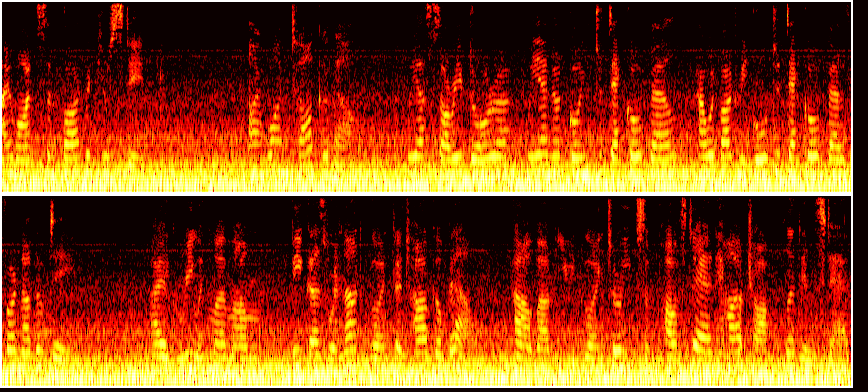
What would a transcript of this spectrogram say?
I want some barbecue steak. I want Taco Bell. We are sorry Dora, we are not going to Taco Bell, how about we go to Taco Bell for another day? I agree with my mom, because we're not going to Taco Bell. How about you going to eat some pasta and hot chocolate instead?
